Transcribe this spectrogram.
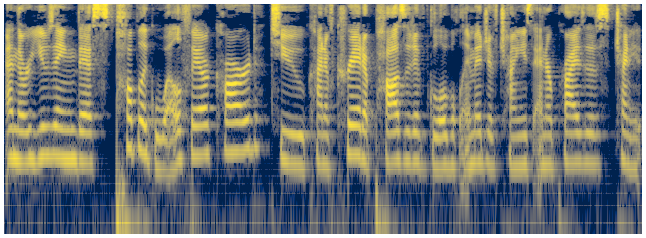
and they're using this public welfare card to kind of create a positive global image of Chinese enterprises, Chinese,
